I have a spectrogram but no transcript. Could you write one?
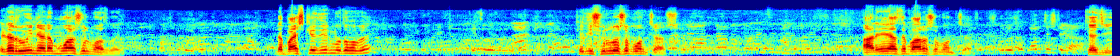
এটা এটা মুয়াশুল মাছ ভাই। এটা বাইশ কেজির মতো হবে। কেজি ষোলোশো পঞ্চাশ। আর এ আছে বারোশো পঞ্চাশ। কেজি।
